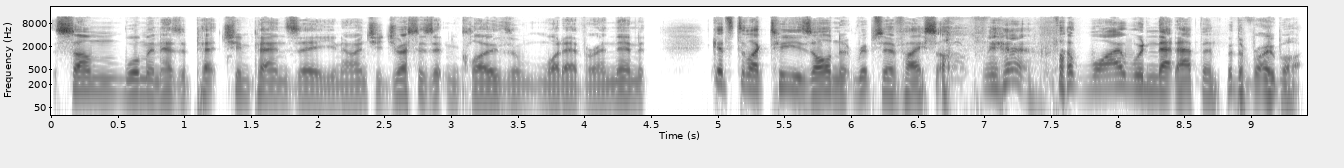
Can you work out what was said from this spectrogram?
some woman has a pet chimpanzee, you know, and she dresses it in clothes and whatever, and then it gets to like two years old and it rips her face off? Yeah. like, why wouldn't that happen with a robot?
